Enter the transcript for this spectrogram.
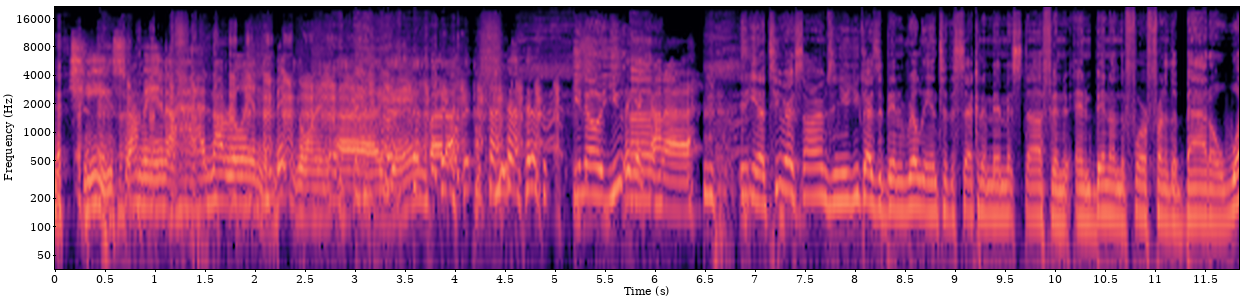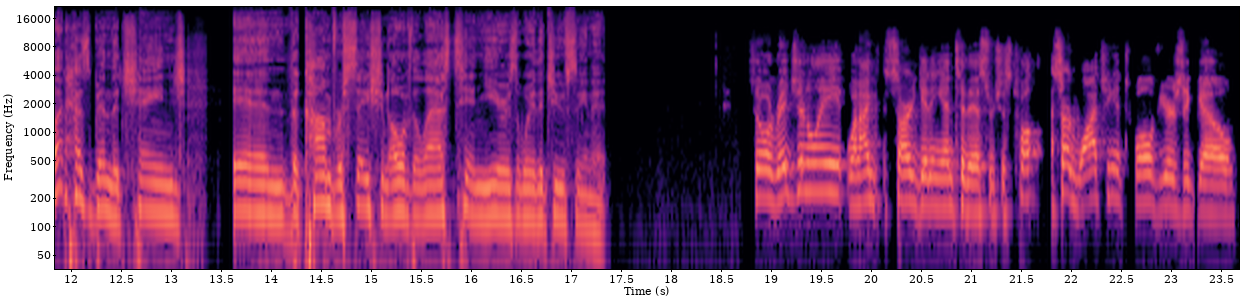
Jeez, I mean, I'm not really in the Bitcoin uh, game, but I, You know, you um, kind of. you know, T Rex Arms and you, you guys have been really into the Second Amendment stuff and, and been on the forefront of the battle. What has been the change in the conversation over the last 10 years, the way that you've seen it? So originally, when I started getting into this, which is 12, I started watching it 12 years ago.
